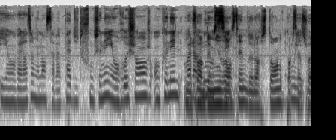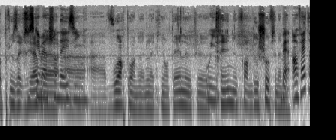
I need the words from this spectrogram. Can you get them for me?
et on va leur dire maintenant ça va pas du tout fonctionner et on rechange, on connaît une voilà, forme de mise en scène de leur stand pour que ça soit plus agréable à, voir pour la, clientèle, créer une forme de show finalement. Ben, en fait,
